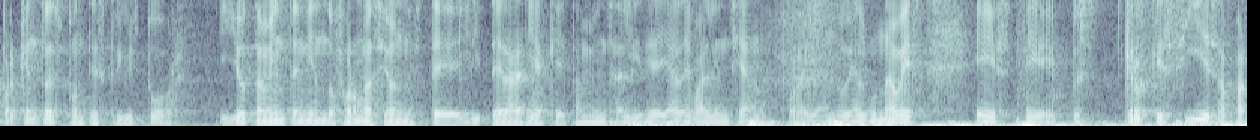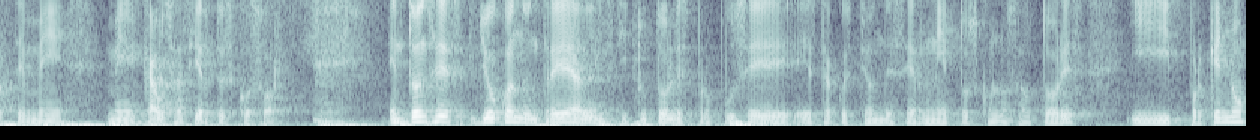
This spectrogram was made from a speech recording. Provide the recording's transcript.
Porque entonces ponte a escribir tu obra. Y yo también teniendo formación este, literaria, que también salí de allá de Valenciana, por ahí anduve alguna vez, este, pues creo que sí esa parte me, me causa cierto escosor. Entonces yo cuando entré al instituto les propuse esta cuestión de ser netos con los autores y ¿por qué no?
